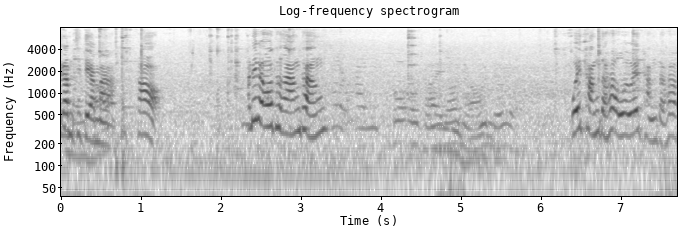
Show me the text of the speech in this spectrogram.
你爱食这加南一点啊，吼。啊，你要乌糖红糖，微糖就好，微微糖就好。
